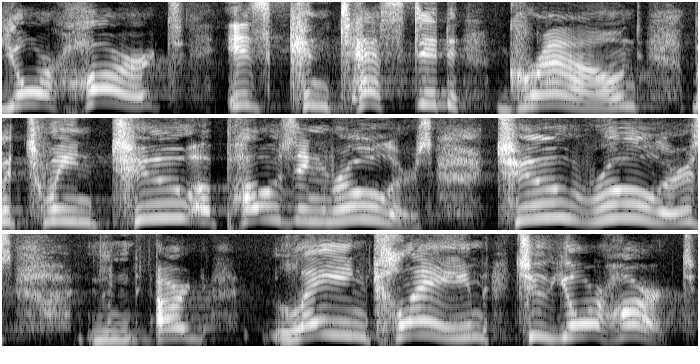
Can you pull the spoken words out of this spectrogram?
Your heart is contested ground between two opposing rulers. Two rulers are laying claim to your heart.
